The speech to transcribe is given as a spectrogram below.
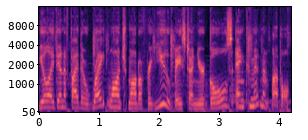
You'll identify the right launch model for you based on your goals and commitment level.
